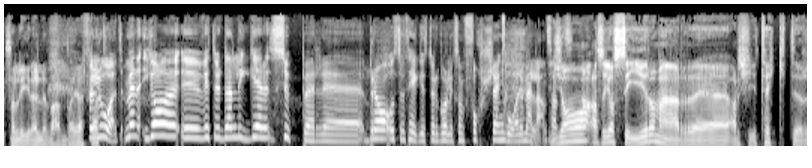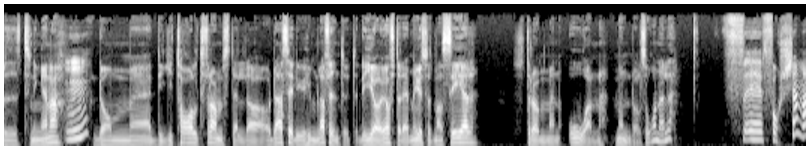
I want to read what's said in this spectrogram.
Som ligger relevant av hjärtat. Förlåt, men jag eh, vet du den ligger superbra eh, och strategiskt och det går liksom forsen går emellan. Så att, Ja, alltså jag ser ju de här eh, arkitektritningarna. Mm. De digitalt framställda och där ser det ju himla fint ut. Det gör ju ofta det, men just att man ser Strömmen, ån, Mölndalsån eller? F- eh, forsen va?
